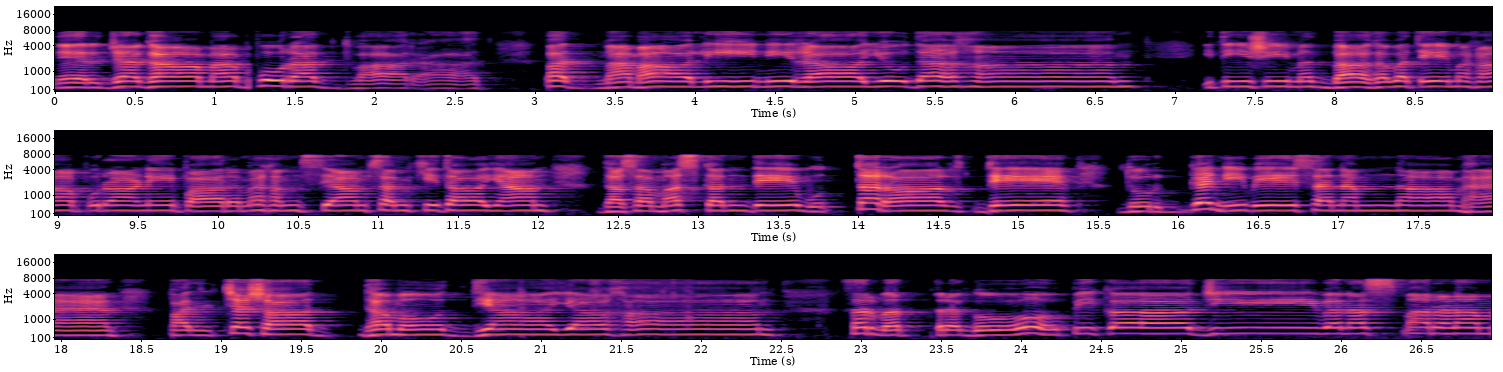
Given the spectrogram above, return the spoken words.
निर्जगामपुरद्वारात् पद्ममालीनिरायुधः। इति श्रीमद्भागवते महापुराणे पारमहंस्यां संहितायां दशमस्कन्दे उत्तरार्धे दुर्गनिवेशनं नाम पञ्चशाद्धमोऽध्यायः सर्वत्र गोपिका जीवनस्मरणं।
